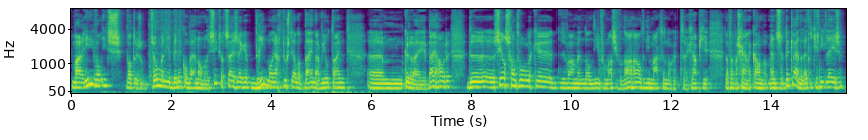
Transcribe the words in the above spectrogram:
Maar in ieder geval iets wat dus op zo'n manier binnenkomt bij Anomaly 6, dat zij zeggen 3 miljard toestellen bijna real-time um, kunnen wij bijhouden. De salesverantwoordelijke, waar men dan die informatie vandaan haalde, die maakte nog het grapje dat dat waarschijnlijk kan dat mensen de kleine lettertjes niet lezen.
